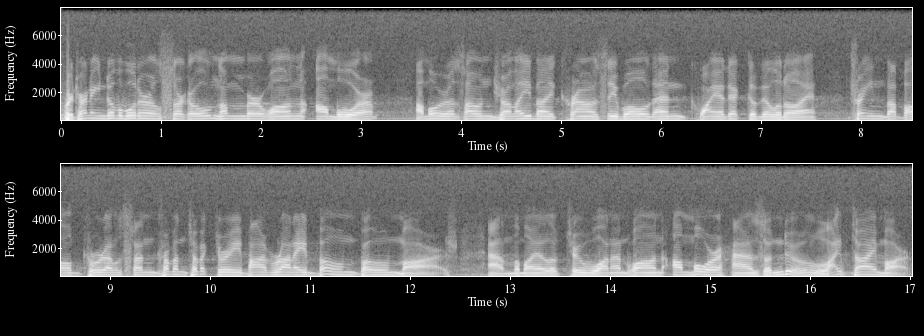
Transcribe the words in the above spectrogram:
Returning to the Wooders Circle, number one, Amour. Amour is own journey by Krause Ewald and Quietick of Illinois. Trained by Bob Krause and driven to victory by Ronnie Boom Boom Marsh. And the mile of two, one and one, Amour has a new lifetime mark.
